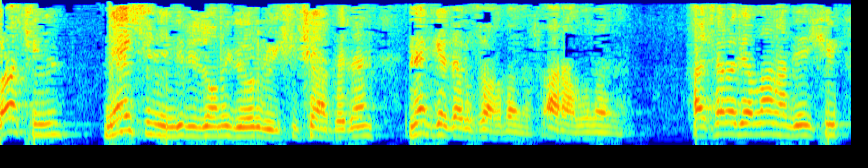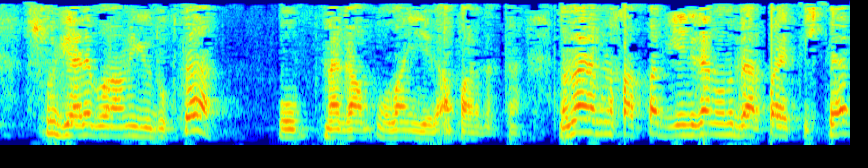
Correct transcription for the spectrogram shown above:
Lakin nə üçün indi biz onu görürük ki, Kəbədən nə qədər uzaqdadır, aralıdadır. Ayşə radiyallahu anh deyir ki, su gəlib oranı yuduqda o məqam olan yeri apardıqda. Ömər ibn Xattab yenidən onu bərpa etdikdə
